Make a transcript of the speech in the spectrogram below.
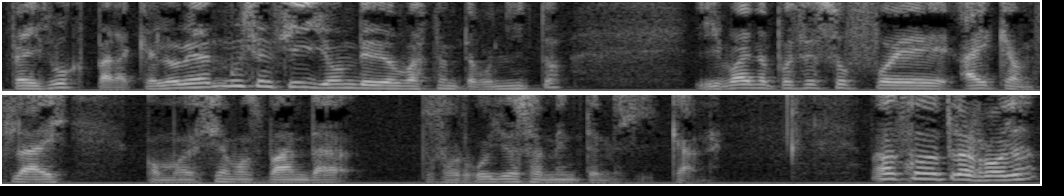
Facebook para que lo vean. Muy sencillo, un video bastante bonito. Y bueno, pues eso fue I Can Fly, como decíamos, banda pues orgullosamente mexicana. Vamos con otra rola.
